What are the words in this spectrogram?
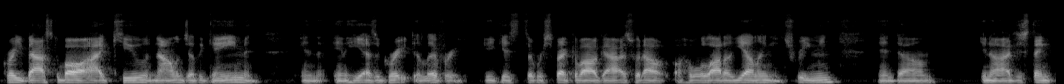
great basketball IQ and knowledge of the game, and and and he has a great delivery. He gets the respect of our guys without a whole lot of yelling and screaming. And um, you know, I just think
